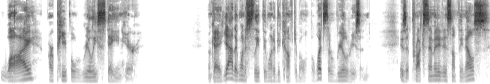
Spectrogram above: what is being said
why are people really staying here? Okay, yeah, they want to sleep, they want to be comfortable, but what's the real reason? Is it proximity to something else?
